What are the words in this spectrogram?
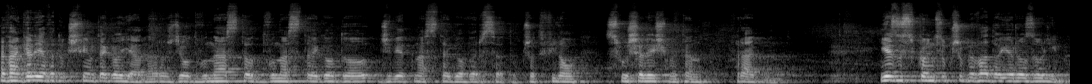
Ewangelia według świętego Jana, rozdział 12, od 12 do 19 wersetu. Przed chwilą słyszeliśmy ten fragment. Jezus w końcu przybywa do Jerozolimy.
